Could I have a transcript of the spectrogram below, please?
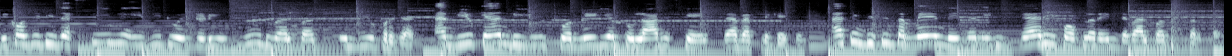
because it is extremely easy to introduce new developers in Vue projects and Vue can be used for medium to large scale web applications. I think this is the main reason it is very popular in developers circles.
